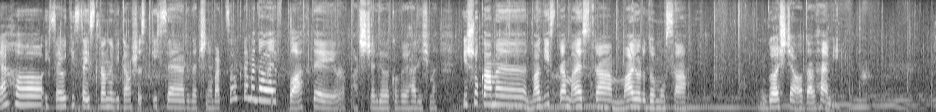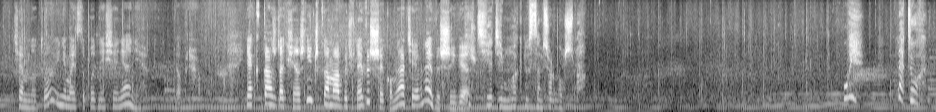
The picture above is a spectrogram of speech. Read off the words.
Jaho! I Sajuki z tej strony witam wszystkich serdecznie bardzo. Gramy dalej w Plague. Patrzcie jak daleko wyjechaliśmy. I szukamy magistra, maestra, major domusa. Gościa od alchemii. Ciemno tu i nie ma nic do podniesienia? Nie. Dobra. Jak każda księżniczka ma być w najwyższej komnacie, w najwyższej wieży. Oui, la tour.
